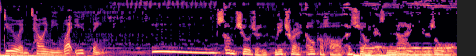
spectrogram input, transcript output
stew and telling me what you think? Mm. Some children may try alcohol as young as nine years old.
